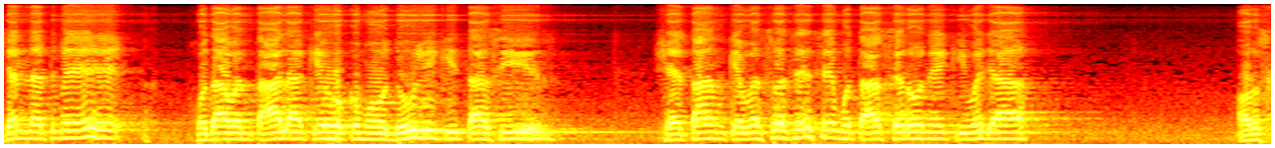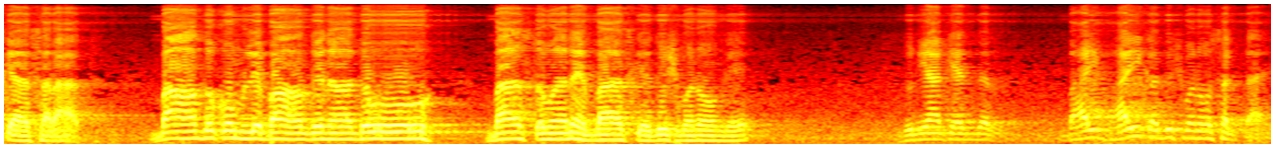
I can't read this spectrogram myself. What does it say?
جنت میں خدا و تعالی کے حکم و دولی کی تاثیر۔ شیطان کے وسوسے سے متاثر ہونے کی وجہ اور اس کے اثرات۔ بعضکم لبعض نادو بعض تمہارے بعض کے دشمن ہوں گے۔ دنیا کے اندر بھائی بھائی کا دشمن ہو سکتا ہے،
